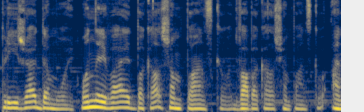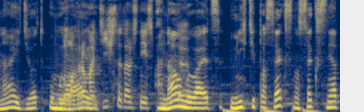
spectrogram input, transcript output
приезжают домой. Он наливает бокал шампанского, два бокала шампанского. Она идет, Ну, он умывает. романтично там с ней спит. Она да. умывается, и у них типа секс, но секс снят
